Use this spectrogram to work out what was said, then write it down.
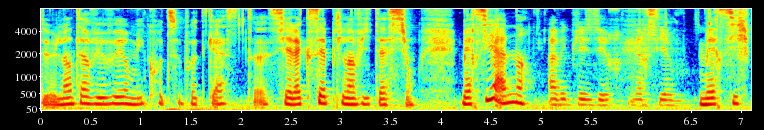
de l'interviewer au micro de ce podcast euh, si elle accepte l'invitation. Merci Anne. Avec plaisir. Merci à vous. Merci.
